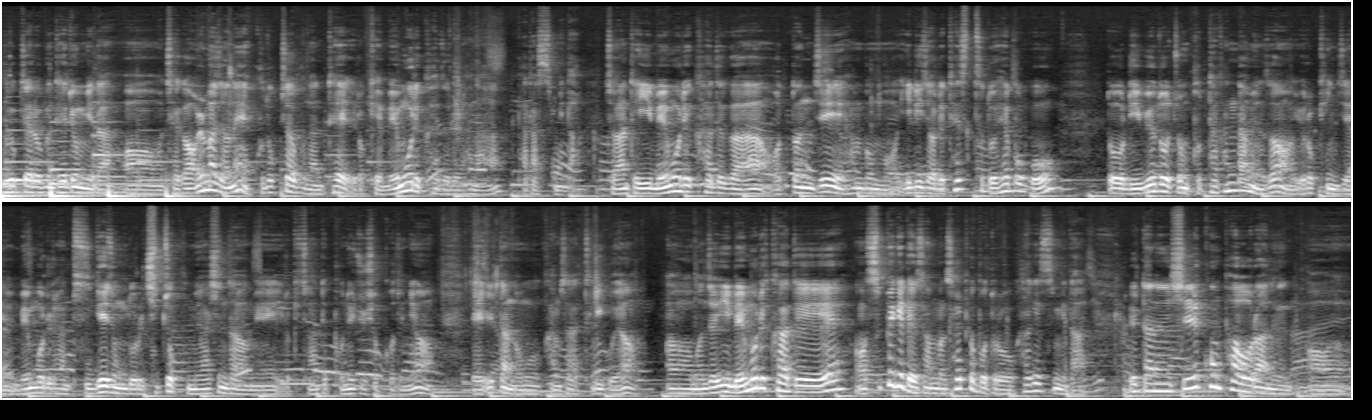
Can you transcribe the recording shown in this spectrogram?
구독자 여러분 대리입니다. 어, 제가 얼마 전에 구독자분한테 이렇게 메모리 카드를 하나 받았습니다. 저한테 이 메모리 카드가 어떤지 한번 뭐 이리저리 테스트도 해보고 또 리뷰도 좀 부탁한다면서 이렇게 이제 메모리를 한 두 개 정도를 직접 구매하신 다음에 이렇게 저한테 보내주셨거든요. 네, 일단 너무 감사드리고요. 어, 먼저 이 메모리 카드의 어, 스펙에 대해서 한번 살펴보도록 하겠습니다. 일단은 실리콘 파워라는 어,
